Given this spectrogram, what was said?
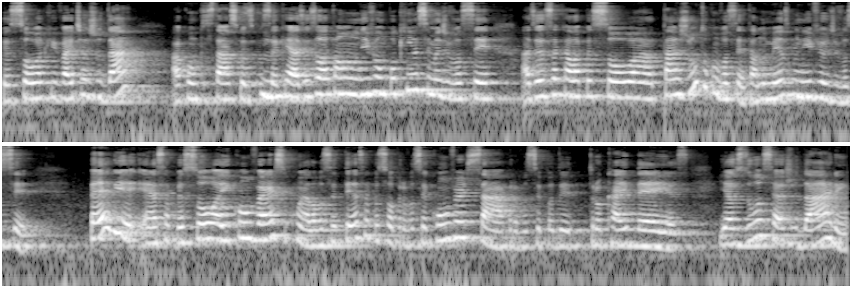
pessoa que vai te ajudar a conquistar as coisas que você quer. Às vezes ela tá num nível um pouquinho acima de você, às vezes aquela pessoa tá junto com você, tá no mesmo nível de você. Pegue essa pessoa e converse com ela. Você ter essa pessoa para você conversar, para você poder trocar ideias e as duas se ajudarem.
